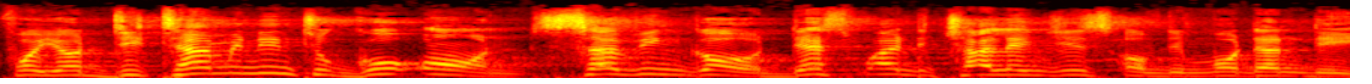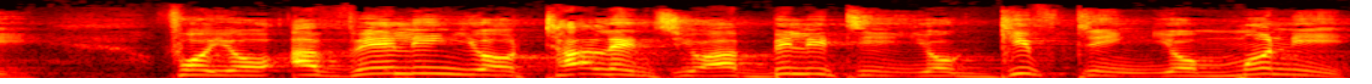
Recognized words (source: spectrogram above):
for your determining to go on serving God despite the challenges of the modern day, for your availing your talents, your ability, your gifting, your money,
